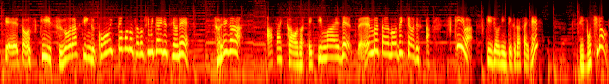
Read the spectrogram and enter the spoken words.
スケート、スキー、スノーラフティング、こういったものを楽しみたいですよね。それが、旭川の駅前で全部堪能できちゃうんです。あ、スキーはスキー場に行ってくださいね。でもちろん、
